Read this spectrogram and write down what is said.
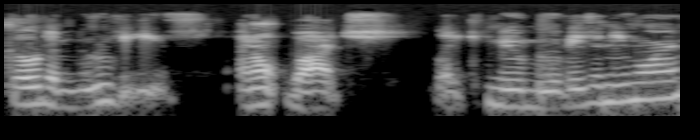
go to movies. I don't watch like new movies anymore.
